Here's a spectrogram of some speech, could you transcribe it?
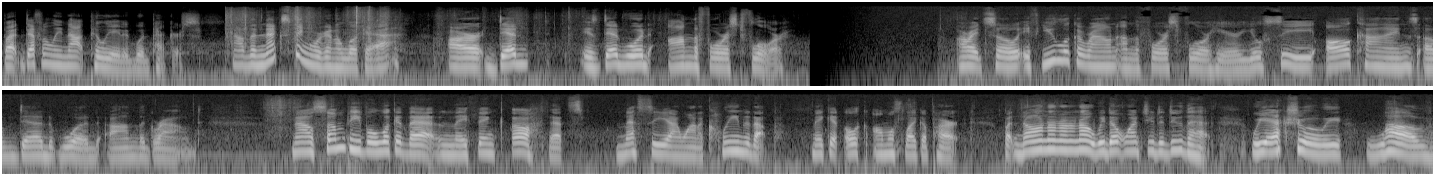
but definitely not pileated woodpeckers. Now the next thing we're going to look at are dead is dead wood on the forest floor. All right, so if you look around on the forest floor here, you'll see all kinds of dead wood on the ground. Now, some people look at that and they think, oh, that's messy. I want to clean it up, make it look almost like a park. But no, no, no, no, no, we don't want you to do that. We actually love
